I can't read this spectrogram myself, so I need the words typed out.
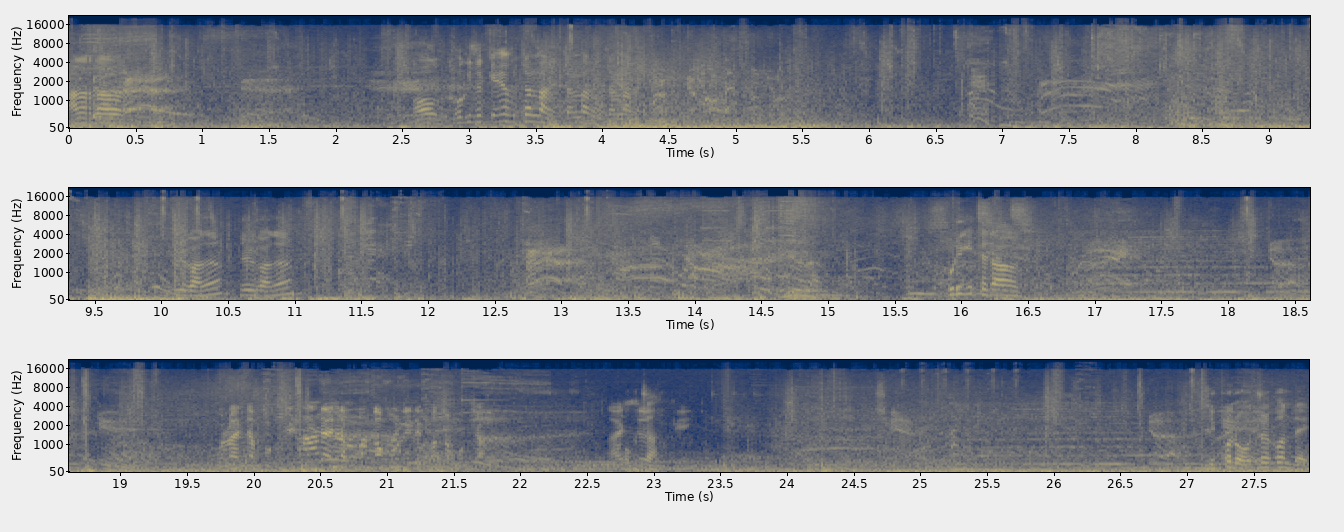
아나 나. 어 거기서 계속 잘라내 잘라내 잘라내. 힐 가능? 힐 가능? 브리기테 다운 몰라 일단 먹 일단 일단 바꿔 먹는데 거쳐 먹자. 나이스. 먹자. 오케이. 리퍼를 어쩔 건데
